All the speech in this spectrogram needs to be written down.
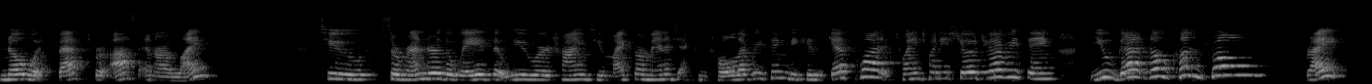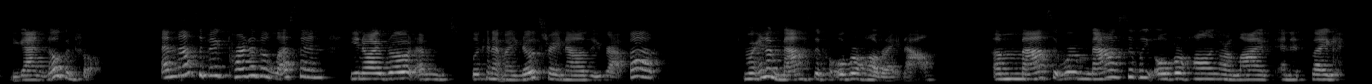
know what's best for us and our life, to surrender the ways that we were trying to micromanage and control everything because guess what? If 2020 showed you everything, you got no control, right? You got no control. And that's a big part of the lesson. You know, I wrote, I'm looking at my notes right now as we wrap up. We're in a massive overhaul right now. A massive, we're massively overhauling our lives, and it's like,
